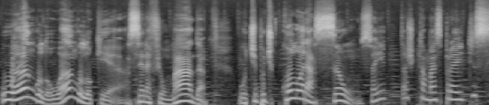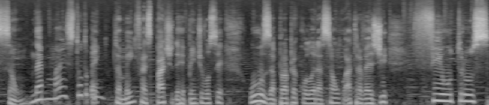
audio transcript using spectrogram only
O ângulo, o ângulo que a cena é filmada, o tipo de coloração, isso aí acho que tá mais para edição, né? Mas tudo bem, também faz parte, de repente você usa a própria coloração através de filtros,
